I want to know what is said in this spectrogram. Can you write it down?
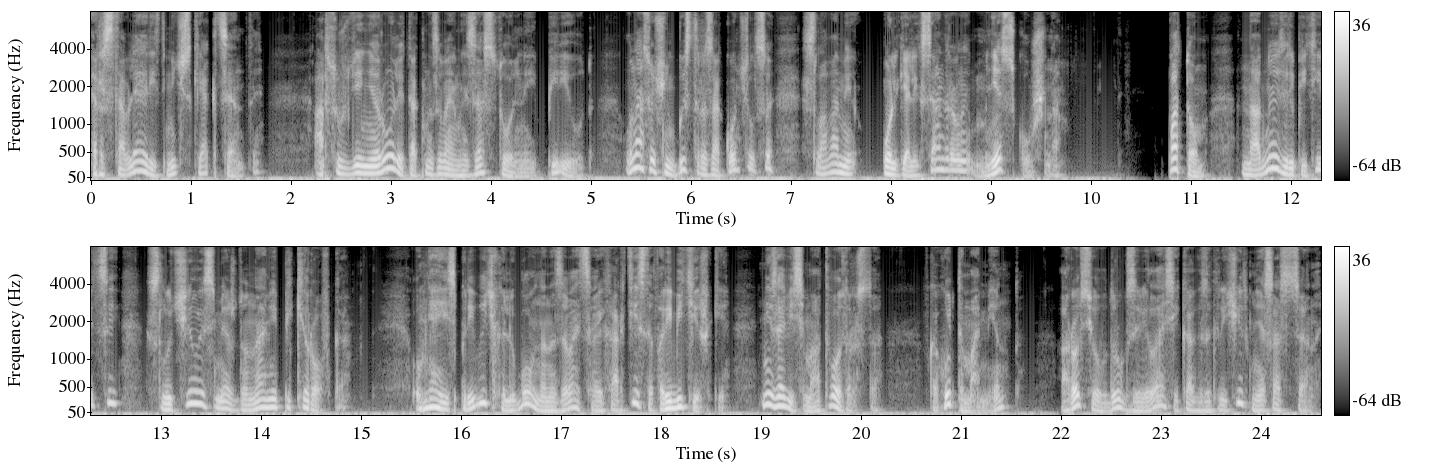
расставляя ритмические акценты. Обсуждение роли, так называемый застольный период, у нас очень быстро закончился словами Ольги Александровны «мне скучно». Потом, на одной из репетиций случилась между нами пикировка. У меня есть привычка любовно называть своих артистов ребятишки, независимо от возраста. В какой-то момент Аросева вдруг завелась и как закричит мне со сцены.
